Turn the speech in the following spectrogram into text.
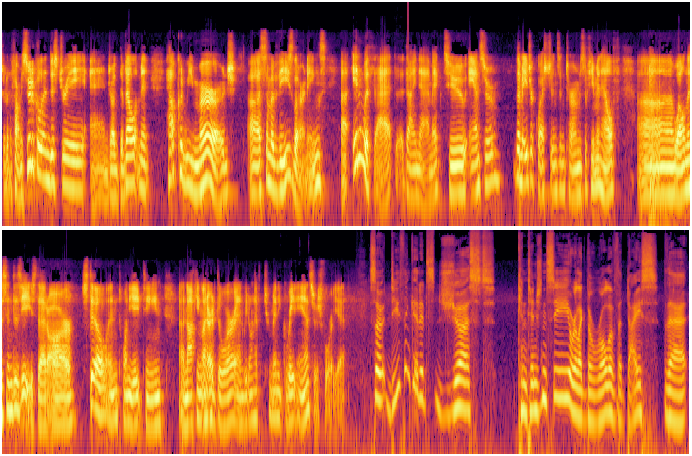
sort of the pharmaceutical industry and drug development, how could we merge uh, some of these learnings uh, in with that dynamic to answer the major questions in terms of human health, uh, wellness, and disease that are still in 2018 uh, knocking on our door, and we don't have too many great answers for yet. So, do you think that it's just contingency or like the roll of the dice that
